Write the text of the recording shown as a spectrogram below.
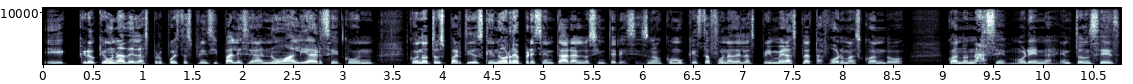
eh, creo que una de las propuestas principales era no aliarse con, con otros partidos que no representaran los intereses, ¿no? Como que esta fue una de las primeras plataformas cuando, cuando nace Morena. Entonces,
